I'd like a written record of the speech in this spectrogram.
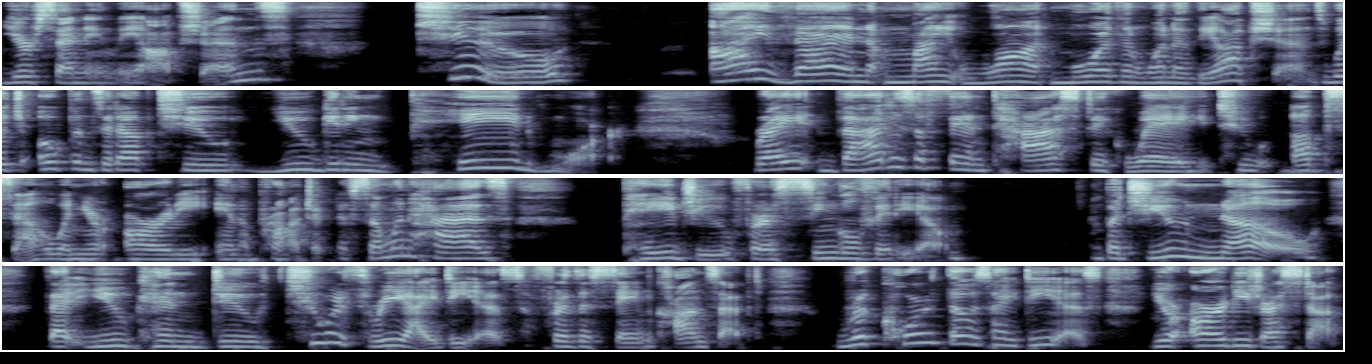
You're sending the options. Two, I then might want more than one of the options, which opens it up to you getting paid more, right? That is a fantastic way to upsell when you're already in a project. If someone has paid you for a single video, but you know that you can do two or three ideas for the same concept record those ideas. You're already dressed up.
